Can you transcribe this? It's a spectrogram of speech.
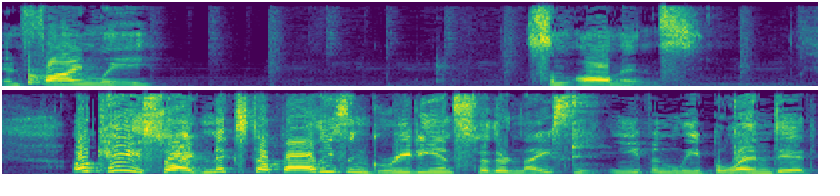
and finally, some almonds. Okay, so I've mixed up all these ingredients so they're nice and evenly blended.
